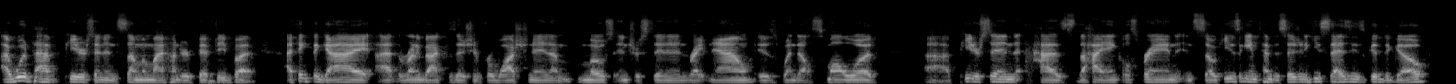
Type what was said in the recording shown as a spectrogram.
I would have Peterson in some of my 150, but I think the guy at the running back position for Washington I'm most interested in right now is Wendell Smallwood. Uh, Peterson has the high ankle sprain, and so he's a game time decision. He says he's good to go,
